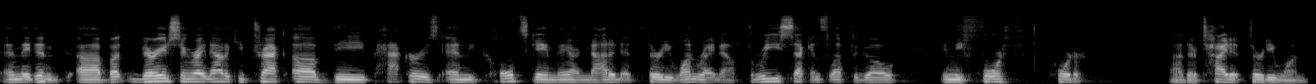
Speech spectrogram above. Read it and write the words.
and they didn't. Uh, but very interesting right now to keep track of the Packers and the Colts game. They are knotted at 31 right now. Three seconds left to go in the fourth quarter. Uh, they're tied at 31.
